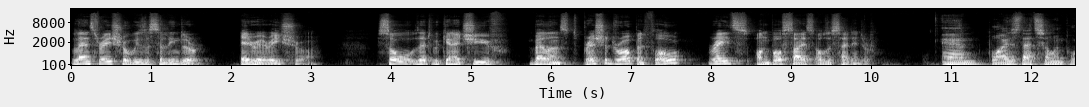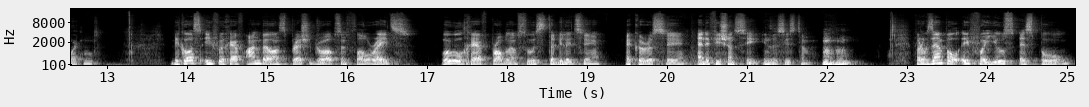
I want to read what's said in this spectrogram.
length ratio with the cylinder area ratio so that we can achieve balanced pressure drop and flow rates on both sides of the cylinder. And why is that so important? Because if we have unbalanced pressure drops and flow rates, we will have problems with stability, accuracy, and efficiency in the system. Mm-hmm. For example, if we use a spool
